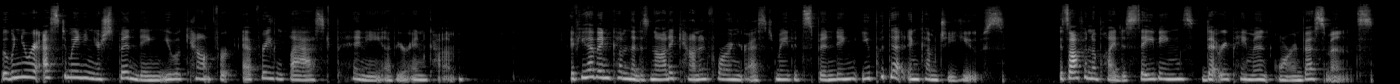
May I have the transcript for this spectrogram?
But when you are estimating your spending, you account for every last penny of your income. If you have income that is not accounted for in your estimated spending, you put that income to use. It's often applied to savings, debt repayment, or investments.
